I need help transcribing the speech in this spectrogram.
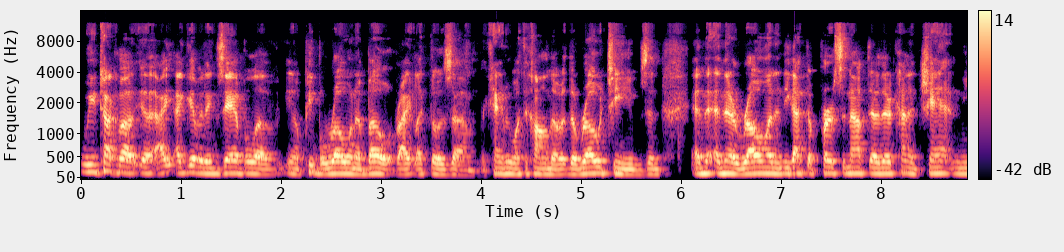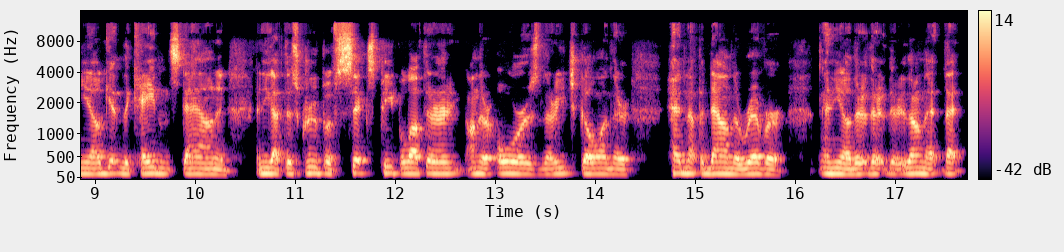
we talk about I, I, give an example of you know people rowing a boat right? Like those um i can't even what they call them the, the row teams and and and they're rowing and you got the person out there they're kind of chanting you know getting the cadence down and and you got this group of six people out there on their oars and they're each going they're heading up and down the river. And you know they're they're, they're on that that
